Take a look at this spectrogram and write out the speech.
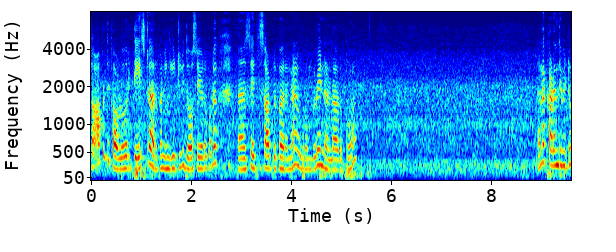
சாப்பிட்றதுக்கு அவ்வளோ ஒரு டேஸ்ட்டாக இருக்கும். நீங்கள் இட்லி தோசையோடு கூட சேர்த்து சாப்பிட்டு பாருங்கள் ரொம்பவே நல்லாயிருக்கும் நல்லா கலந்து விட்டு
